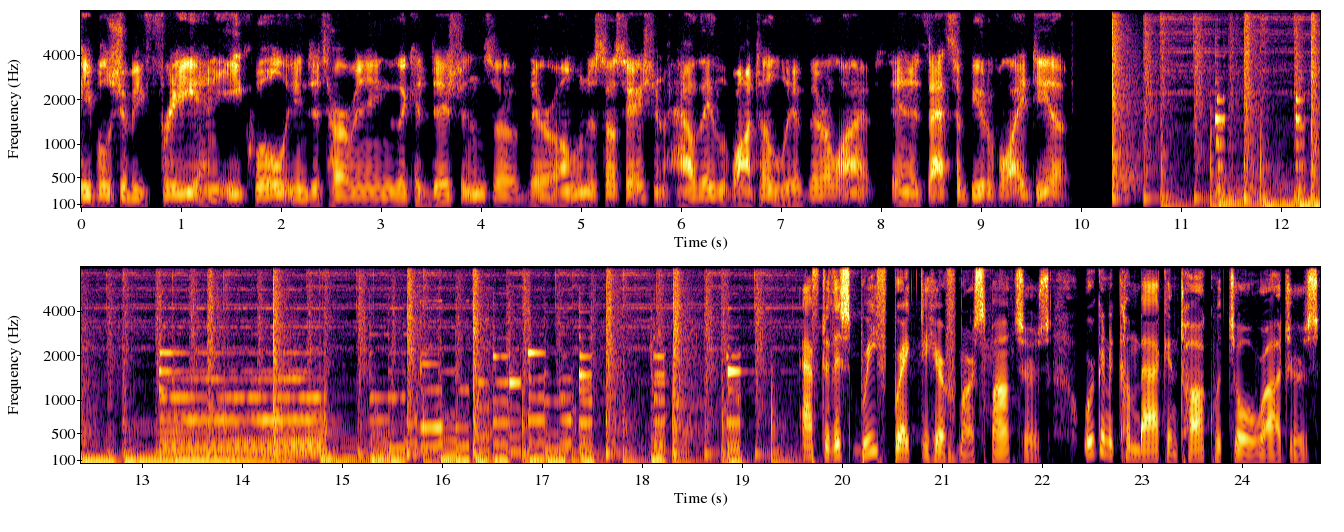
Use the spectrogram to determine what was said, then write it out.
people should be free and equal in determining the conditions of their own association, how they want to live their lives. And that's a beautiful idea. After this brief break to hear from our sponsors, we're going to come back and talk with Joel Rogers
